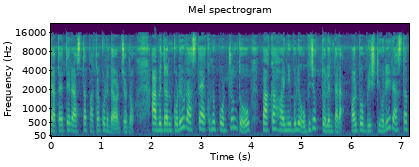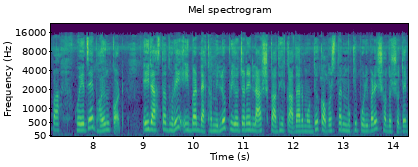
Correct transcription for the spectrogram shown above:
যাতায়াতের রাস্তা পাকা করে দেওয়ার জন্য। আবেদন করেও রাস্তা এখনও পর্যন্ত পাকা হয়নি বলে অভিযোগ তোলেন তারা। অল্প বৃষ্টি হলেই রাস্তা হয়ে যায় ভয়ঙ্কর। এই রাস্তা ধরে এইবার দেখা মিলল প্রিয়জনের লাশ কাঁধে কাদার মধ্যে কবরস্থানমুখী পরিবারের সদস্যদের।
